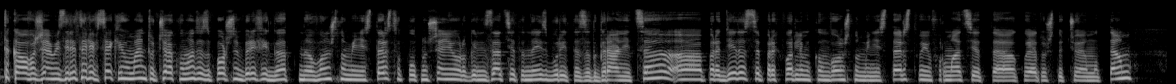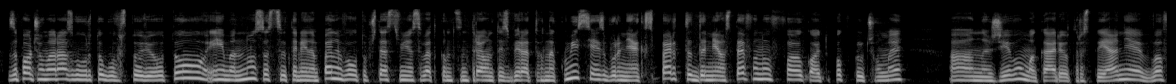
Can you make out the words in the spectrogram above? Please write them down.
така, уважаеми зрители, всеки момент очакваме да започне брифингът на Външно министерство по отношение на организацията на изборите зад граница. А, преди да се прехвърлим към Външно министерство, информацията, която ще чуем от там, започваме разговор тук в студиото, именно с Цветелина Пенева от Обществения съвет към Централната избирателна комисия, изборния експерт Даниел Стефанов, който пък включваме а, на макар и от разстояние, в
